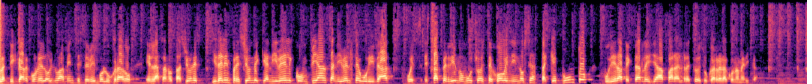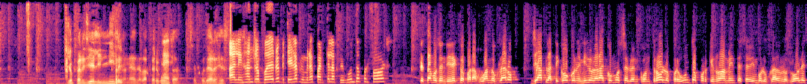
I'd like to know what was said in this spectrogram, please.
Platicar con él. Hoy nuevamente se ve involucrado en las anotaciones y da la impresión de que a nivel confianza, a nivel seguridad, pues está perdiendo mucho este joven y no sé hasta qué punto pudiera afectarle ya para el resto de su carrera con América. Yo perdí el inicio de la pregunta. Eh, Alejandro, ¿puedes repetir la primera parte de la pregunta, por favor? Estamos en directo para Jugando Claro. Ya platicó con Emilio Lara cómo se lo encontró. Lo pregunto porque nuevamente se ve involucrado en los goles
